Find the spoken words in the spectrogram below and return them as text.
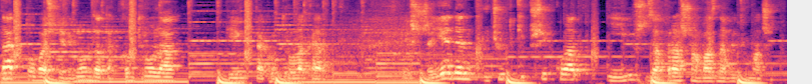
Tak to właśnie wygląda ta kontrola, piękna kontrola karty. Jeszcze jeden króciutki przykład i już zapraszam Was na wytłumaczenie.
